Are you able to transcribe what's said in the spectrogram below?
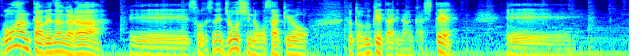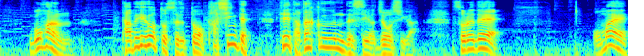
ご飯食べながら、えー、そうですね上司のお酒をちょっと受けたりなんかしてえー、ご飯食べようとするとパシンって手叩くんですよ上司が。それで「お前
